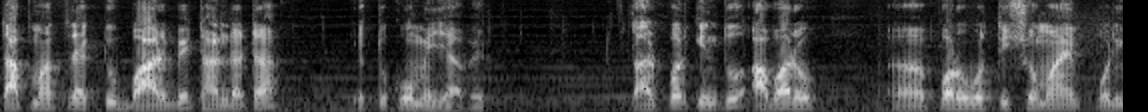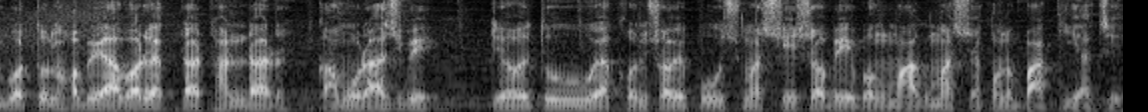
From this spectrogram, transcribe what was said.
তাপমাত্রা একটু বাড়বে, ঠান্ডাটা একটু কমে যাবে। তারপর কিন্তু আবারও পরবর্তী সময় পরিবর্তন হবে, আবারও একটা ঠান্ডার কামড় আসবে। যেহেতু এখন সবে পৌষ মাস শেষ হবে এবং মাঘ মাস এখনও বাকি আছে।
